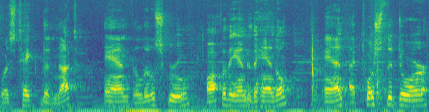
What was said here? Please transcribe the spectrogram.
was take the nut and the little screw off of the end of the handle and I pushed the door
